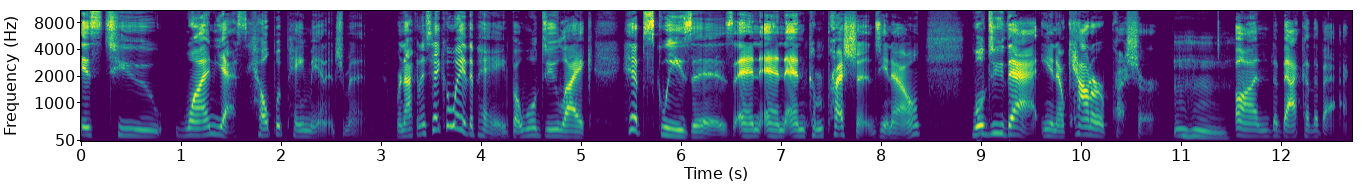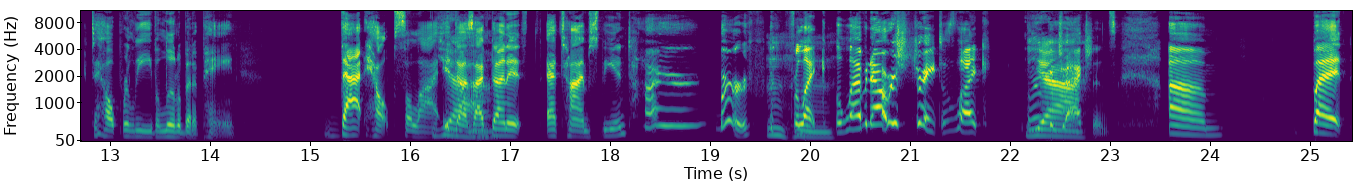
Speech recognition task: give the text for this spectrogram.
is to one, yes, help with pain management. We're not going to take away the pain, but we'll do like hip squeezes and and and compressions, you know. We'll do that, you know, counter pressure Mm-hmm. on the back of the back to help relieve a little bit of pain. That helps a lot. It does. I've done it at times the entire birth for like Mhm. 11 hours straight, just like through Yeah. contractions. Um, but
